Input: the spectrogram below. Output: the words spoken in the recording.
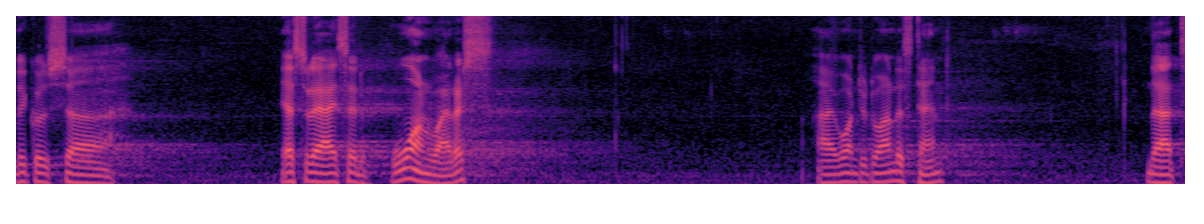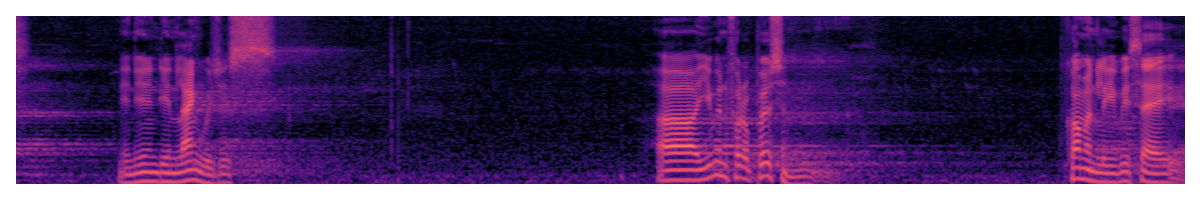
because uh, yesterday I said Wuhan virus. I want you to understand that in Indian languages, uh, even for a person, commonly we say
